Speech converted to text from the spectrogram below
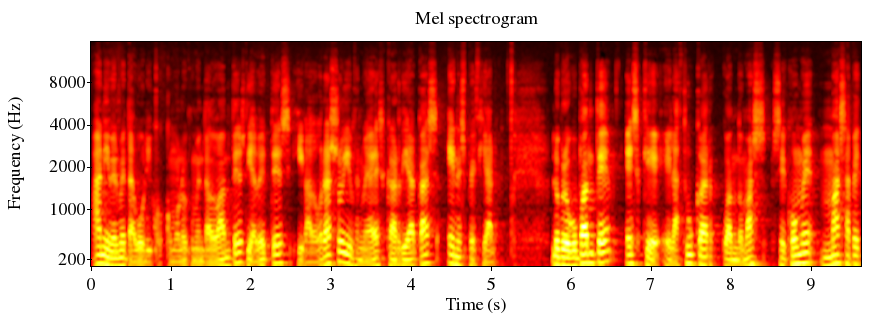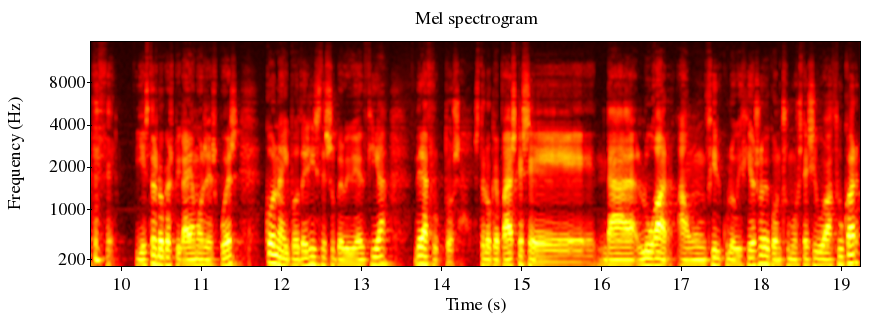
a nivel metabólico, como lo he comentado antes, diabetes, hígado graso y enfermedades cardíacas en especial. Lo preocupante es que el azúcar, cuando más se come, más apetece. Y esto es lo que explicaremos después con la hipótesis de supervivencia de la fructosa. Esto lo que pasa es que se da lugar a un círculo vicioso de consumo excesivo de azúcar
